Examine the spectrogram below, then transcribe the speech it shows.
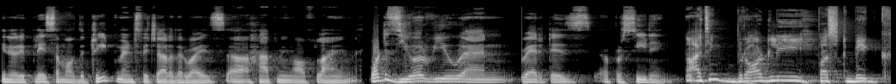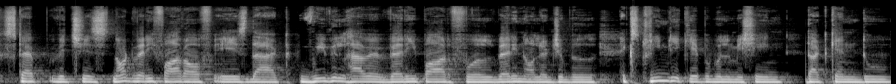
you know replace some of the treatments which are otherwise uh, happening offline. What is your view and where it is uh, proceeding? I think broadly first big step which is not very far off is that we will have a very powerful very knowledgeable extremely capable machine that can do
